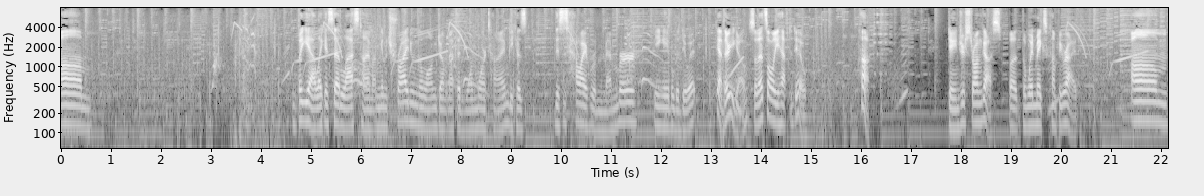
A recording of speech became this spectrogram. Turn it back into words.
Um... But yeah, like I said last time, I'm to try doing the long jump method one more time because this is how I remember being able to do it. Yeah, there you go. So that's all you have to do. Huh. Danger, strong gust, but the wind makes a comfy ride. Um...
